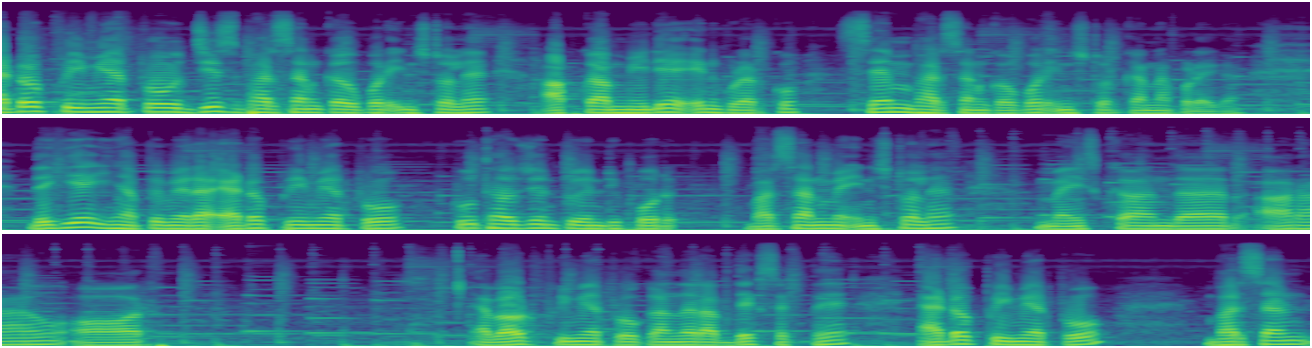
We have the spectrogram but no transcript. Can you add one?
एडोब प्रीमियर प्रो जिस वर्सन का ऊपर इंस्टॉल है, आपका मीडिया इनकोडर को सेम वर्सन का ऊपर इंस्टॉल करना पड़ेगा। देखिए यहाँ पे मेरा एडोब प्रीमियर प्रो 2024 वर्सन में इंस्टॉल है। मैं इसका अंदर आ रहा हूँ और अबाउट प्रीमियर प्रो का अंदर आप देख सकते हैं। Adobe Premiere Pro version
